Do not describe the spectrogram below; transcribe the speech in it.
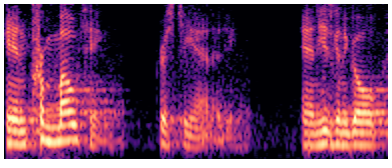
in promoting Christianity. And he's going to go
